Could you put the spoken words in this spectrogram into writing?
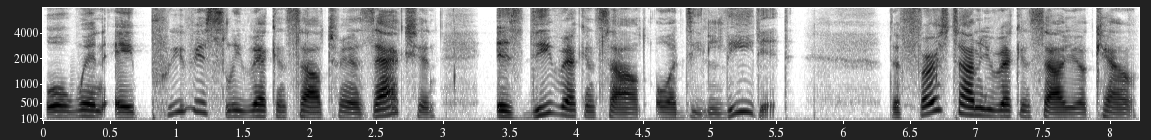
or when a previously reconciled transaction is dereconciled or deleted. The first time you reconcile your account,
